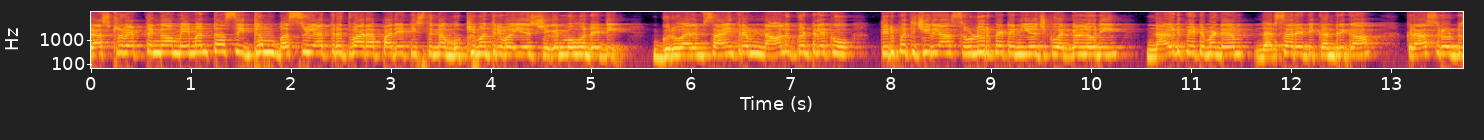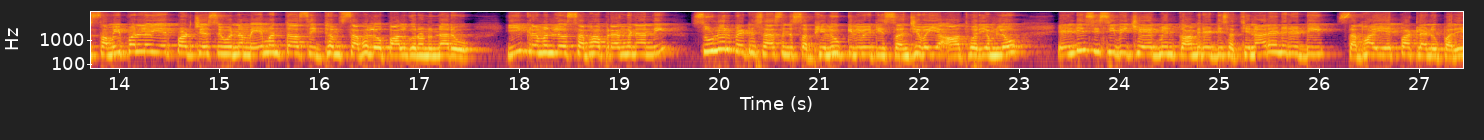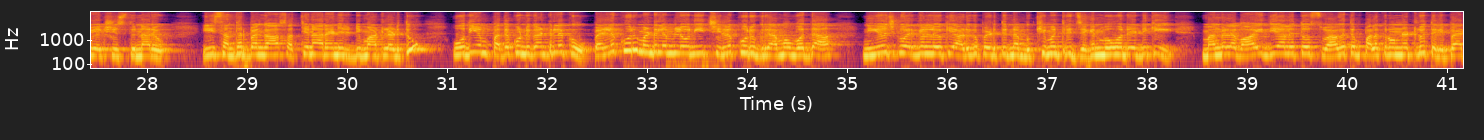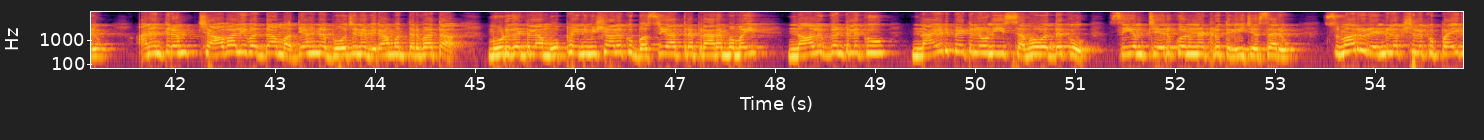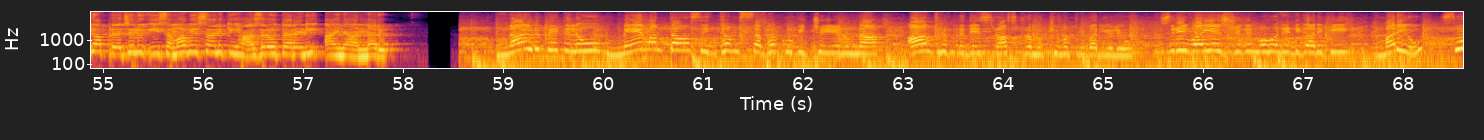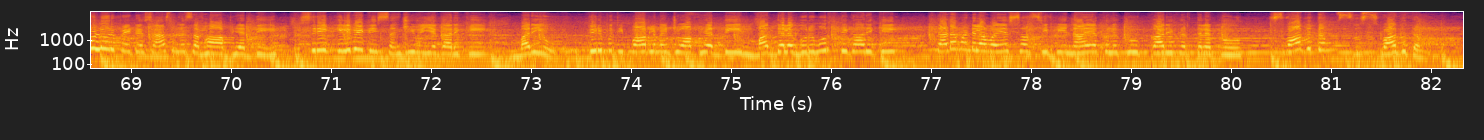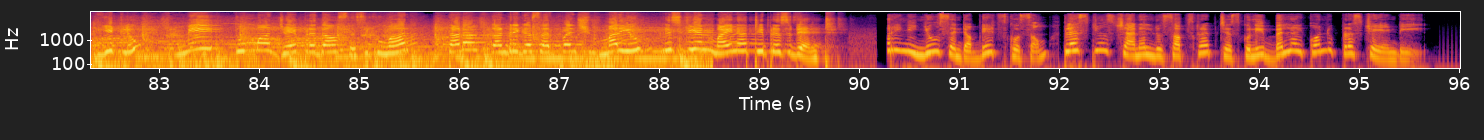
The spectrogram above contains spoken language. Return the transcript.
రాష్ట్ర వ్యాప్తంగా మేమంతా సిద్ధం బస్సు యాత్ర ద్వారా పర్యటిస్తున్న ముఖ్యమంత్రి వైఎస్ జగన్మోహన్ రెడ్డి. గురువారం సాయంత్రం నాలుగు గంటలకు తిరుపతి జిల్లా సూళ్ళూరుపేట నియోజకవర్గంలోని నాయుడుపేట మండలం నర్సారెడ్డి కండ్రిగా క్రాస్ రోడ్డు సమీపంలో ఏర్పాటు చేసి ఉన్న మేమంతా సిద్ధం సభలో పాల్గొననున్నారు. ఈ క్రమంలో సభా ప్రాంగణాన్ని సూళ్ళూరుపేట శాసనసభ్యులు కిలివేటి సంజీవయ్య ఆధ్వర్యంలో ఎన్డీసీసీబీ చైర్మన్ కామిరెడ్డి సత్యనారాయణ రెడ్డి సభ ఏర్పాట్లను పర్యవేక్షిస్తున్నారు. ఈ సందర్భంగా సత్యనారాయణ రెడ్డి మాట్లాడుతూ ఉదయం పదకొండు గంటలకు పెళ్ళకూరు మండలంలోని చిల్లకూరు గ్రామం వద్ద నియోజకవర్గంలోకి అడుగు పెడుతున్న ముఖ్యమంత్రి జగన్మోహన్ రెడ్డికి మంగళ వాయిద్యాలతో స్వాగతం పలకనున్నట్లు తెలిపారు. అనంతరం చావాలి వద్ద మధ్యాహ్న భోజన విరామం తర్వాత మూడు గంటల ముప్పై నిమిషాలకు బస్సు యాత్ర ప్రారంభమై నాలుగు గంటలకు నాయుడుపేటలోని సభ వద్దకు సీఎం చేరుకోనున్నట్లు తెలియజేశారు. సుమారు రెండు లక్షలకు పైగా ప్రజలు ఈ సమావేశానికి హాజరవుతారని ఆయన అన్నారు. నాయుడుపేటలో మేమంతా సిద్ధం సభకు విచ్చేయనున్న ఆంధ్రప్రదేశ్ రాష్ట్ర ముఖ్యమంత్రి వర్యులు శ్రీ వైఎస్ జగన్మోహన్ రెడ్డి గారికి మరియు సూళ్ళూరుపేట శాసనసభ అభ్యర్థి శ్రీ కిలివేటి సంజీవయ్య గారికి మరియు తిరుపతి పార్లమెంటు అభ్యర్థి మద్దెల గురుమూర్తి గారికి తడమండల వైఎస్ఆర్సీపీ నాయకులకు కార్యకర్తలకు స్వాగతం సుస్వాగతం. ఇట్లు మీ తుమ్మ జయప్రద శశికుమార్ తడ కండ్రిగ సర్పంచ్ మరియు క్రిస్టియన్ మైనార్టీ ప్రెసిడెంట్. మరిన్ని న్యూస్ అండ్ అప్డేట్స్ కోసం ప్లస్ న్యూస్ ఛానల్ను సబ్స్క్రైబ్ చేసుకుని బెల్ ఐకాన్ను ప్రెస్ చేయండి.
